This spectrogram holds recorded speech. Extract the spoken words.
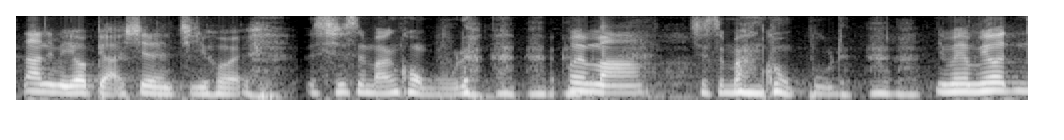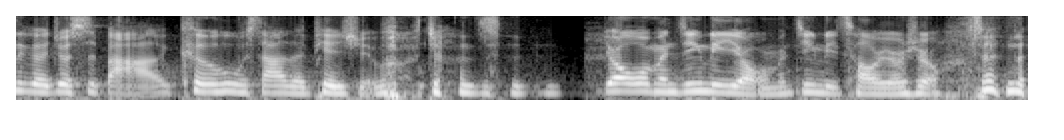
让你们有表现的机会，其实蛮恐怖的，会吗？其实蛮恐怖的。你们有没有那个就是把客户杀的片血包这样子？有我们经理有，我们经理超优秀。真的。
